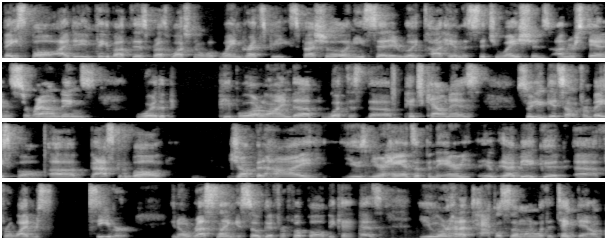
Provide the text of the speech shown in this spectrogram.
baseball, I didn't even think about this, but I was watching a Wayne Gretzky special, and he said it really taught him the situations, understanding the surroundings, where the people are lined up, what the, the pitch count is. So you get something from baseball. Uh, basketball, jumping high, using your hands up in the air. It, that'd be a good uh, for a wide receiver. You know, wrestling is so good for football because you learn how to tackle someone with a takedown.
